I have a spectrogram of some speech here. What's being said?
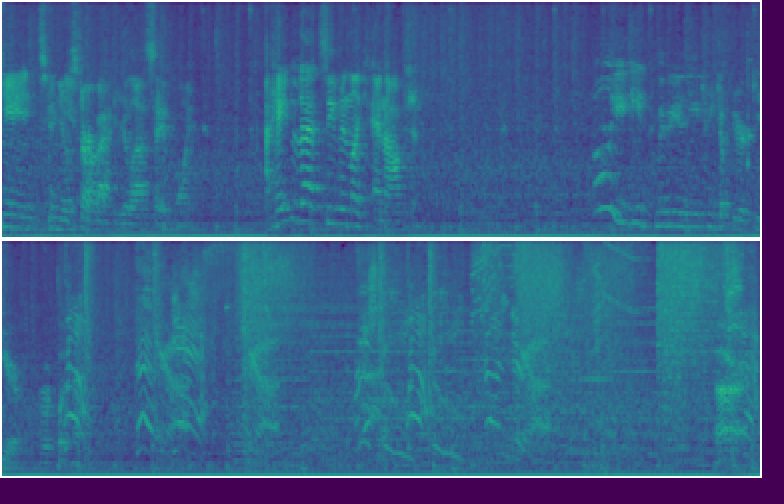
And continue? you'll start back at your last save point. I hate that that's even like an option. Oh, you need maybe you need to change up your gear or equipment. Alright.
